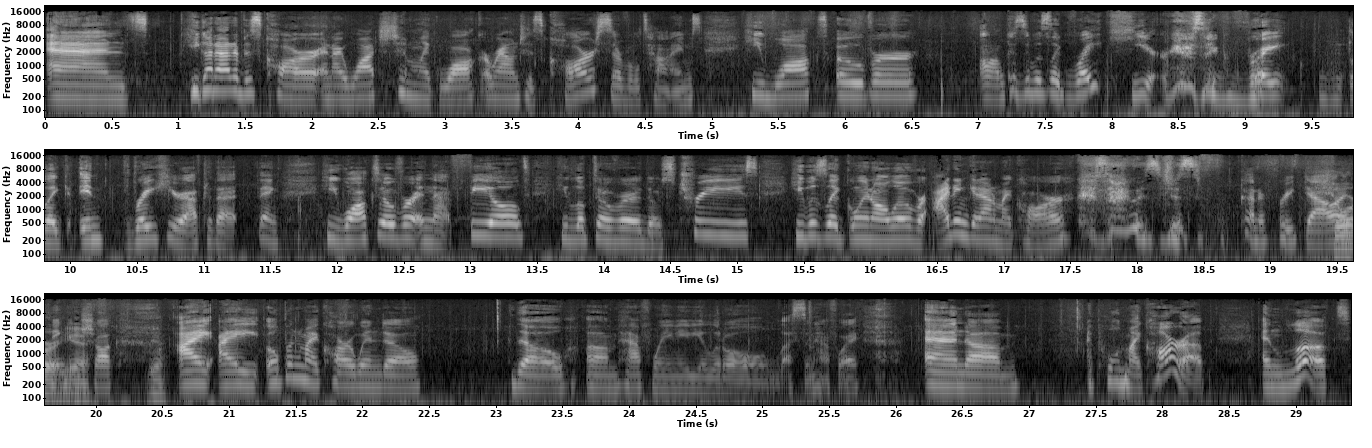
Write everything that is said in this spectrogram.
and he got out of his car, and I watched him like walk around his car several times. He walked over. Um, because it was like right here. It was like right, like in right here after that thing. He walked over in that field. He looked over those trees. He was like going all over. I didn't get out of my car because I was just kind of freaked out. Sure, I think yeah. in shock. Yeah. I I opened my car window, though um, halfway, maybe a little less than halfway, and um, I pulled my car up and looked.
